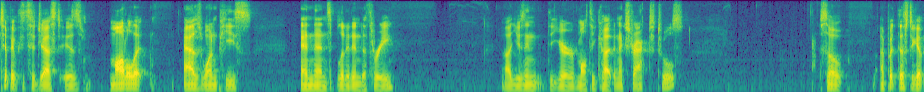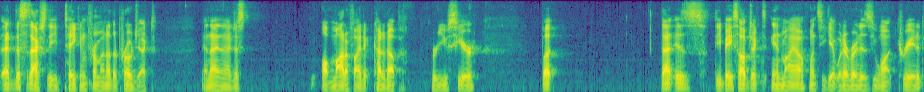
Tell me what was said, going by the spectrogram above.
typically suggest is model it as one piece and then split it into three uh, using the, your multi-cut and extract tools. So I put this together. This is actually taken from another project and then I just modified it, cut it up for use here. But that is the base object in Maya once you get whatever it is you want created.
